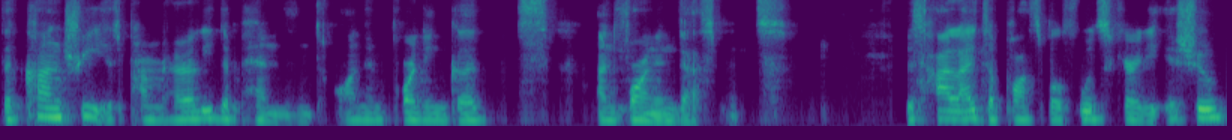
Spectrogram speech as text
the country is primarily dependent on importing goods and foreign investments. This highlights a possible food security issue,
